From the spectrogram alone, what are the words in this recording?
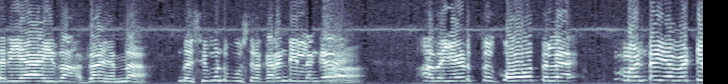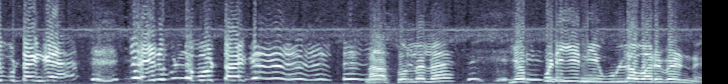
சரியா இதுதான் அதான் என்ன? இந்த சிமெண்ட் பூசுற கரண்டி இல்லைங்க. அதை எடுத்து கோவத்துல மண்டைய வெட்டி புட்டாங்க. ஜெயிலுக்குள்ள போட்டாங்க. நான் சொல்லல. எப்படி நீ உள்ள வருவேன்னு?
